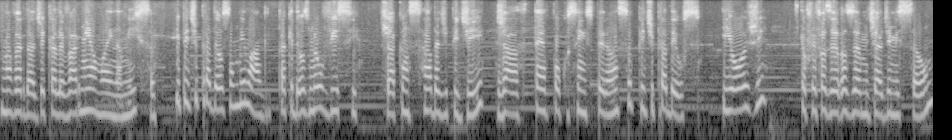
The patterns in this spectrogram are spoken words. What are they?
na verdade, para levar minha mãe na missa e pedir para Deus um milagre, para que Deus me ouvisse. Já cansada de pedir, já até pouco sem esperança, pedi para Deus. E hoje eu fui fazer o exame de admissão,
